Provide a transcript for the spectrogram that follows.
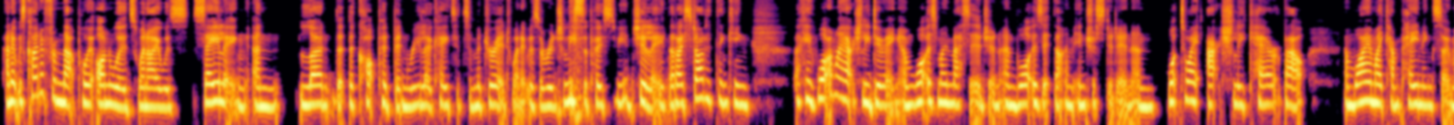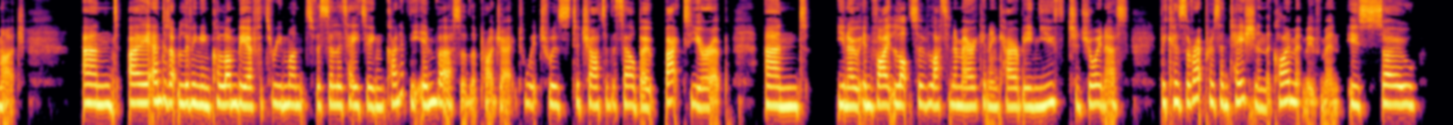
And it was kind of from that point onwards when I was sailing and learned that the COP had been relocated to Madrid when it was originally supposed to be in Chile, that I started thinking, okay, what am I actually doing? And what is my message? And, and what is it that I'm interested in? And what do I actually care about? And why am I campaigning so much? And I ended up living in Colombia for three months, facilitating kind of the inverse of the project, which was to charter the sailboat back to Europe and, you know, invite lots of Latin American and Caribbean youth to join us because the representation in the climate movement is so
